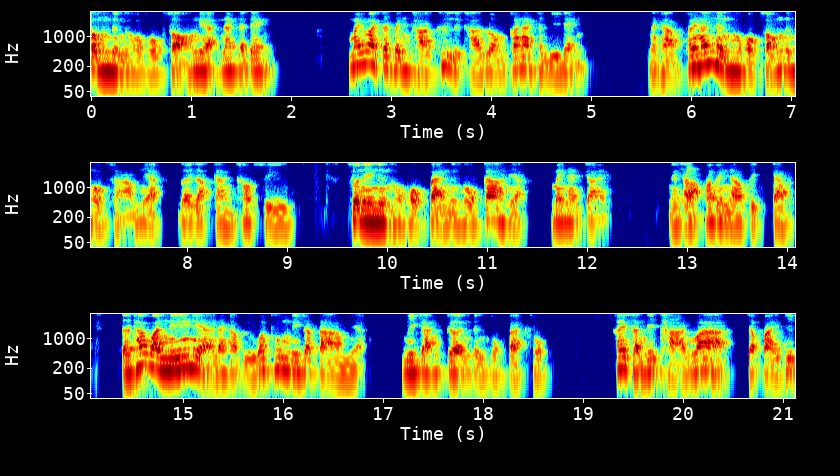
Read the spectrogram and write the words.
ตรง 1662 เนี่ยน่าจะเด้ง ไม่ว่าจะเป็นขาขึ้นหรือขาลงก็น่าจะมีเด้งนะครับ เพราะฉะนั้น 1662 163 เนี่ย โดยหลักการเข้าซื้อ ส่วนใน 1668 169 เนี่ยไม่แน่ใจนะครับครับเพราะเป็นแนวปิดครับ แต่ถ้าวันนี้เนี่ยนะครับ หรือว่าพรุ่งนี้ก็ตามเนี่ย มีการเกิน 1686 ให้สันนิษฐานว่าจะไปที่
